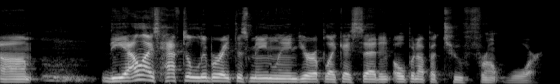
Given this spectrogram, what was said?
um, the Allies have to liberate this mainland Europe, like I said, and open up a two front war.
